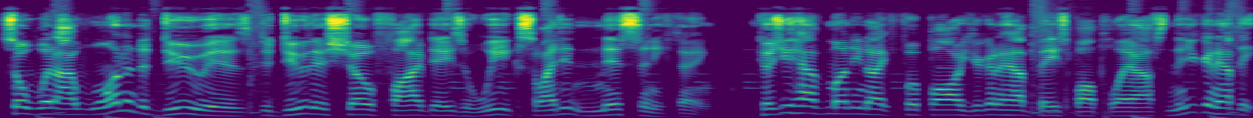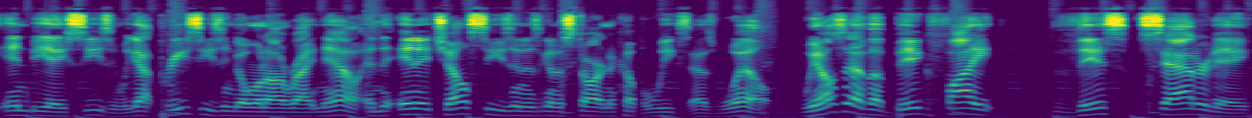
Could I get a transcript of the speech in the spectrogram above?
So what I wanted to do is to do this show 5 days a week so I didn't miss anything because you have Monday Night Football, you're going to have baseball playoffs, and then you're going to have the NBA season. We got preseason going on right now, and the NHL season is going to start in a couple weeks as well. We also have a big fight this Saturday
